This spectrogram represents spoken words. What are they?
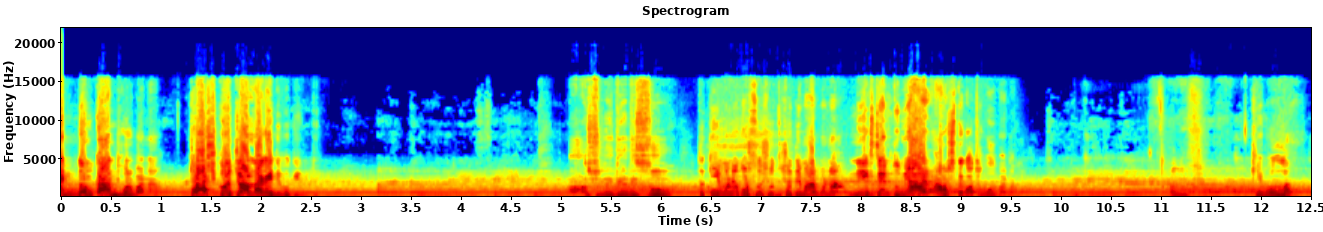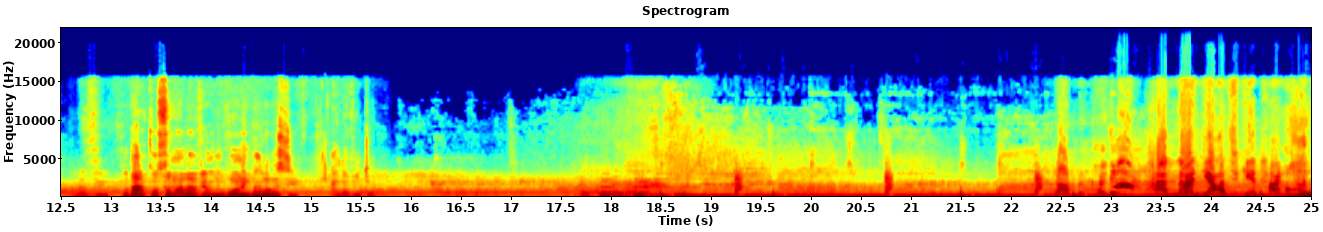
একদম কান ধরবা না। ঠাস করে চল লাগাই দিব কিন্তু। আসলে দিয়ে দিছো তো। কি মনে করছ সত্যি সত্যি মারবো না? নেক্সট টাইম তুমি আর আমার সাথে কথা বলবা না। আই কি বলল? আই লাভ ইউ খোদার কসম আই লাভ ইউ অনুকে অনেক ভালোবাসি। I love you too apple খাই। থাক না আন্টি আজকে থাক। অন্য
